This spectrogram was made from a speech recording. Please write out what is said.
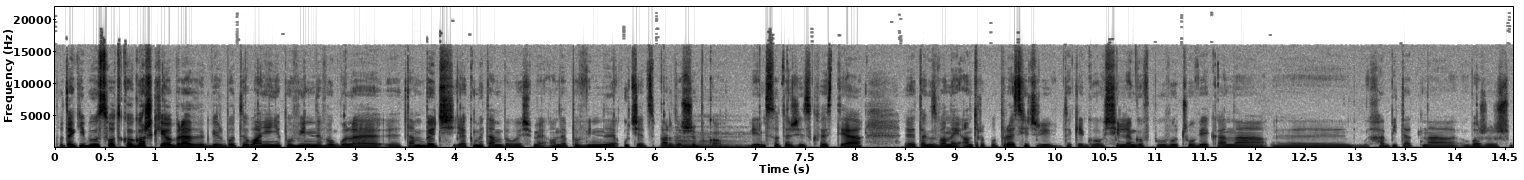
to taki był słodko-gorzki obrazek, wiesz, bo te łanie nie powinny w ogóle y, tam być, jak my tam byłyśmy. One powinny uciec bardzo szybko. Więc to też jest kwestia y, tak zwanej antropopresji, czyli takiego silnego wpływu człowieka na y, habitat, na, Boże już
